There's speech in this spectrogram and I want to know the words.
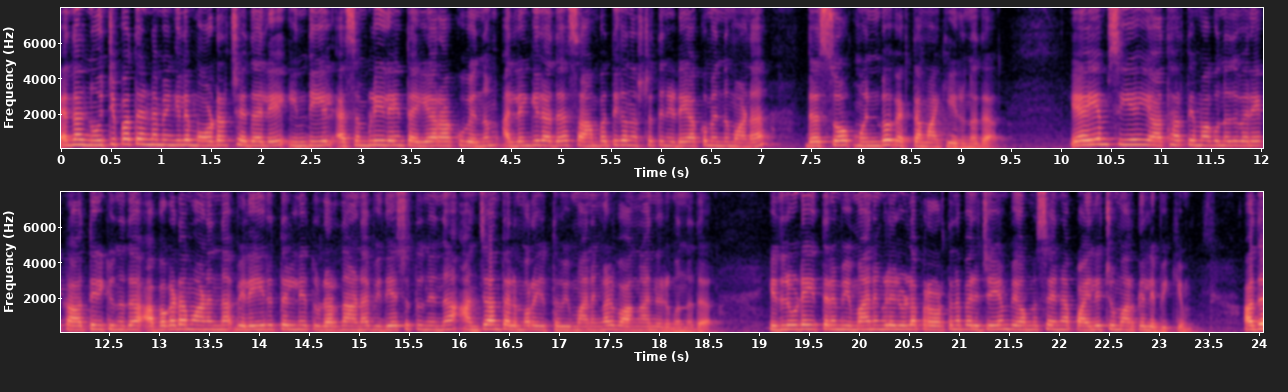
എന്നാൽ നൂറ്റിപ്പത്ത് എണ്ണമെങ്കിലും ഓർഡർ ചെയ്താലേ ഇന്ത്യയിൽ അസംബ്ലി ലൈൻ തയ്യാറാക്കുമെന്നും അല്ലെങ്കിൽ അത് സാമ്പത്തിക നഷ്ടത്തിനിടയാക്കുമെന്നുമാണ് ദസോ മുൻപ് വ്യക്തമാക്കിയിരുന്നത്. എ എം സി എ യാഥാർത്ഥ്യമാകുന്നതുവരെ കാത്തിരിക്കുന്നത് അപകടമാണെന്ന വിലയിരുത്തലിനെ തുടർന്നാണ് വിദേശത്തുനിന്ന് അഞ്ചാം തലമുറ യുദ്ധവിമാനങ്ങൾ വാങ്ങാനൊരുങ്ങുന്നത്. ഇതിലൂടെ ഇത്തരം വിമാനങ്ങളിലുള്ള പ്രവർത്തന പരിചയം വ്യോമസേന പൈലറ്റുമാർക്ക് ലഭിക്കും. അത്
